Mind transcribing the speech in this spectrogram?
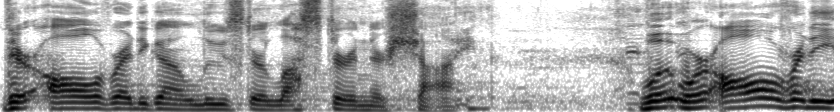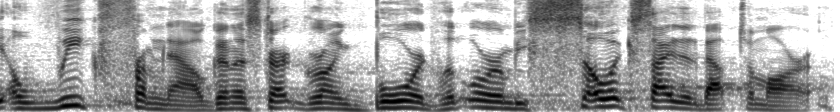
they're already going to lose their luster and their shine. We're already a week from now going to start growing bored with what we're going to be so excited about tomorrow.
